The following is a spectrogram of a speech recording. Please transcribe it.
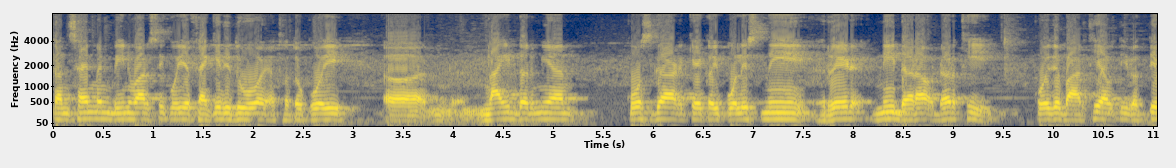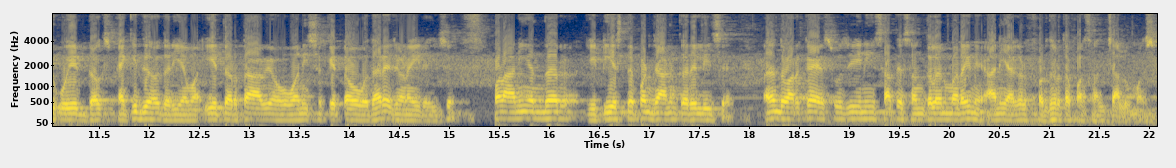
કન્સાઇનમેન્ટ બિનવારસી કોઈએ ફેંકી દીધું હોય અથવા તો કોઈ નાઇટ દરમિયાન કોસ્ટગાર્ડ કે કોઈ પોલીસની રેડની ડરા, ડરથી કોઈ જે બહારથી આવતી વ્યક્તિએ કોઈ ડ્રગ્સ ફેંકી દીધા દરિયામાં એ તરતા આવ્યા હોવાની શક્યતાઓ વધારે જણાઈ રહી છે. પણ આની અંદર એટીએસને પણ જાણ કરેલી છે અને દ્વારકા એસઓજીની સાથે સંકલનમાં રહીને આની આગળ ફર્ધર તપાસ હાલ ચાલુમાં છે.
